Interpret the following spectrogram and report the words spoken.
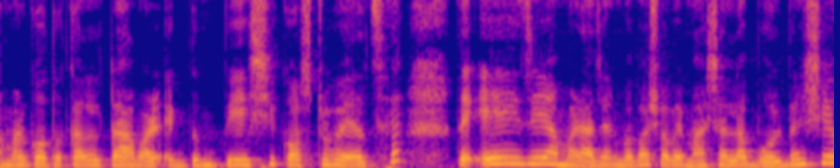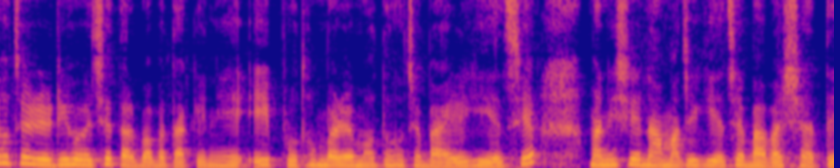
আমার গতকালটা আমার একদম বেশি কষ্ট হয়েছে। তো এই যে আমার আজান বাবা, সবাই মাসাল্লাহ বলবেন, সে হচ্ছে রেডি হয়েছে। তার বাবা তাকে নিয়ে এই প্রথমবারের মতো হচ্ছে বাইরে গিয়েছে। মানে সে নামাজে গিয়েছে বাবার সাথে,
